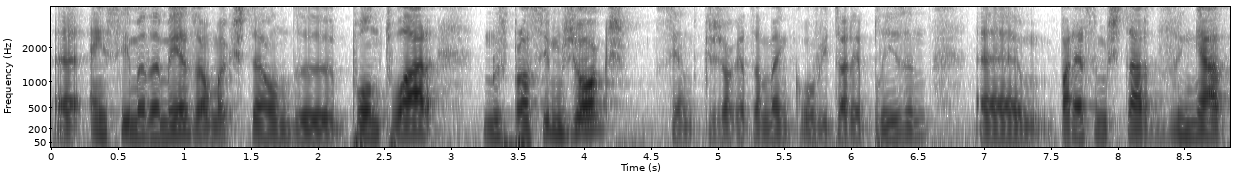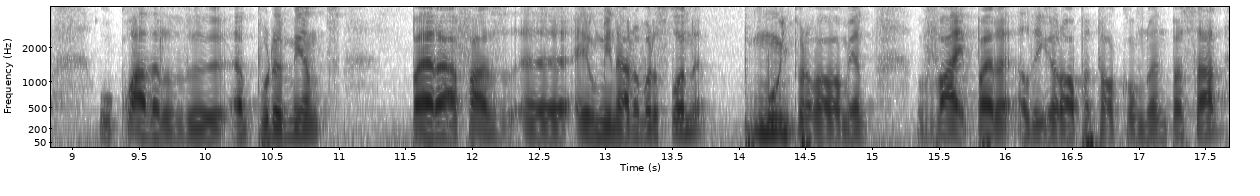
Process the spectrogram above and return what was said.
uh, em cima da mesa, é uma questão de pontuar nos próximos jogos, sendo que joga também com o Vitória Pleasant. Uh, Parece-me estar desenhado o quadro de apuramento para a fase uh, a eliminar o Barcelona. Muito provavelmente vai para a Liga Europa, tal como no ano passado,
